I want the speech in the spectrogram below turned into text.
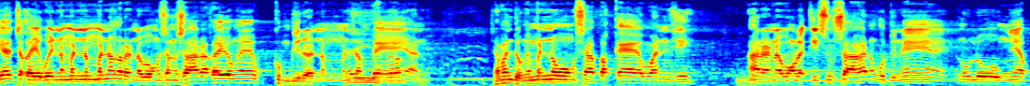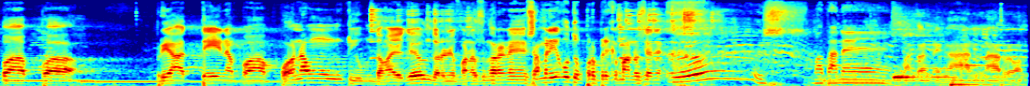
Ya cek kaya kowe nemen-nemen nang rene wong sengsara kaya nge gembira nemen Iya, sampean. Sampean donge menungsa apa kewan sih? Arane wong lagi susahan kudune nulungi apa-apa. Prihatin apa-apa. Nang diundang aja ge undarane panas ngarane. Sama dia kudu perpri kemanusiaan. Wis matane. makane nganaron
